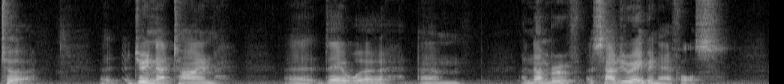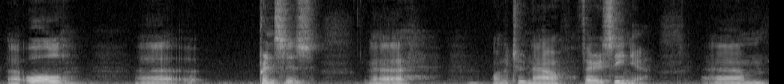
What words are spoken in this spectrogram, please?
tour. Uh, during that time, uh, there were um, a number of Saudi Arabian Air Force, all princes, one or two now very senior, um,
